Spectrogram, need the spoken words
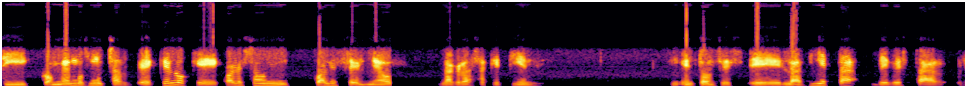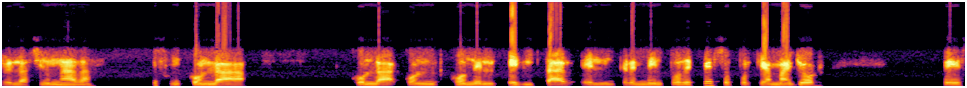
si comemos muchas, eh, ¿qué es lo que, cuáles son, cuál es el mejor, la grasa que tiene? Entonces, eh, la dieta debe estar relacionada con la con la con, con el evitar el incremento de peso porque a mayor peso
